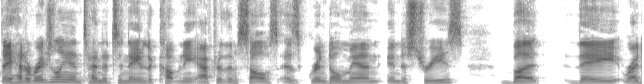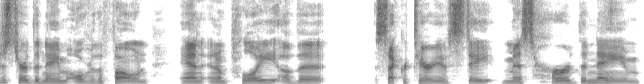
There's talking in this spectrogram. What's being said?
They had originally intended to name the company after themselves as Grindleman Industries, but they registered the name over the phone, and an employee of the Secretary of State misheard the name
